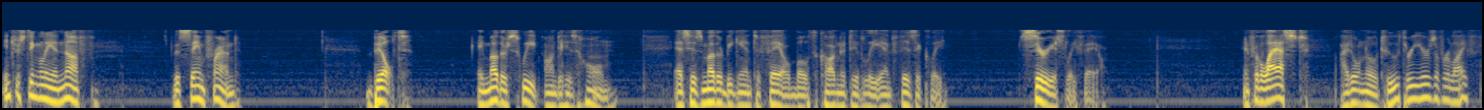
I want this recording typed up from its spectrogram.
Interestingly enough, this same friend built a mother suite onto his home as his mother began to fail both cognitively and physically seriously fail. And for the last, I don't know, two, three years of her life,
